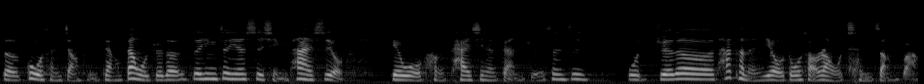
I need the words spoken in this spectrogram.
的过程讲成这样，但我觉得追星这件事情它还是有给我很开心的感觉，甚至。我觉得他可能也有多少让我成长吧。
